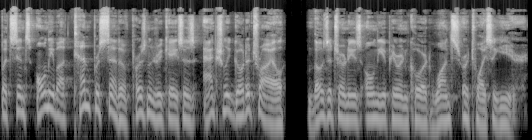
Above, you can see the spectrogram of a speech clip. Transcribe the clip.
but since only about 10% of personal injury cases actually go to trial, those attorneys only appear in court once or twice a year.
